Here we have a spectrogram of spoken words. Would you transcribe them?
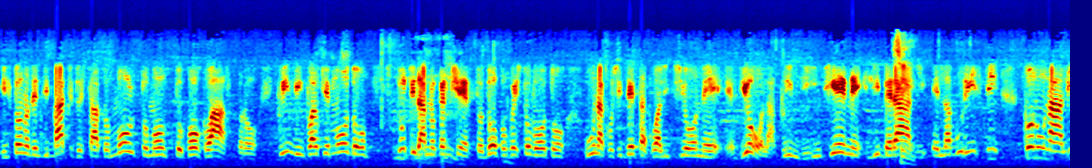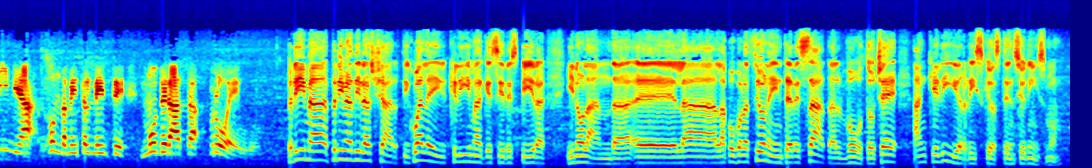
il tono del dibattito è stato molto molto poco aspro, quindi in qualche modo tutti danno per certo dopo questo voto una cosiddetta coalizione viola, quindi insieme liberali sì. e laburisti con una linea fondamentalmente moderata pro euro. Prima, prima, di lasciarti, qual è il clima che si respira in Olanda? Eh, la, la, popolazione è interessata al voto, c'è anche lì il rischio astensionismo?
